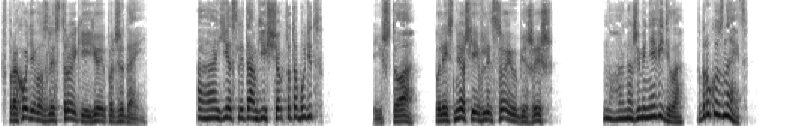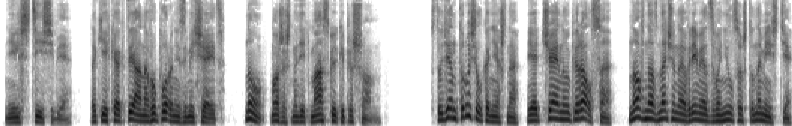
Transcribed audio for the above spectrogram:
В проходе возле стройки ее и поджидай». «А если там еще кто-то будет?» «И что? Полеснешь ей в лицо и убежишь». «Но она же меня видела. Вдруг узнает». «Не льсти себе. Таких, как ты, она в упор не замечает. Ну, можешь надеть маску и капюшон. Студент трусил, конечно, и отчаянно упирался, но в назначенное время отзвонился, что на месте,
